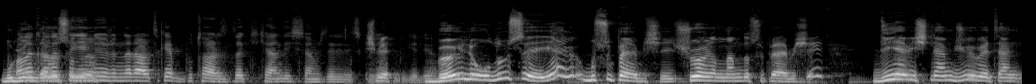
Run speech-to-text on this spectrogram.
Bana bugünden kalırsa sonra... yeni ürünler artık hep bu tarzdaki kendi işlemcileriyle çıkacak Şimdi gibi geliyor. böyle olursa eğer bu süper bir şey. Şu anlamda süper bir şey. Diğer işlemci üreten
